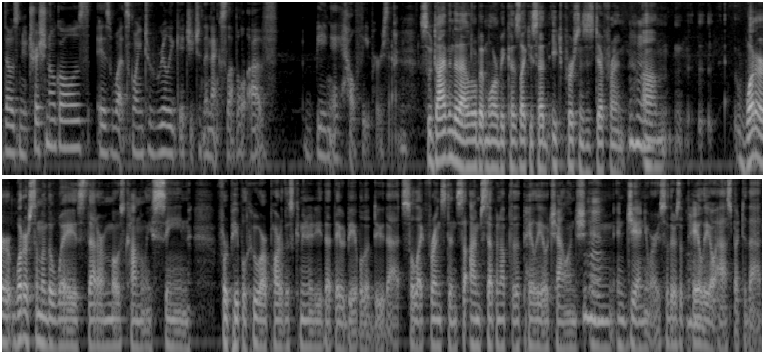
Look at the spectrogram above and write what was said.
those nutritional goals is what's going to really get you to the next level of being a healthy person. So dive into that a little bit more because, like you said, each person is different. Um, what are what are some of the ways that are most commonly seen for people who are part of this community that they would be able to do that? So, like for instance, I'm stepping up to the Paleo Challenge in in January, so there's a paleo aspect to that.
